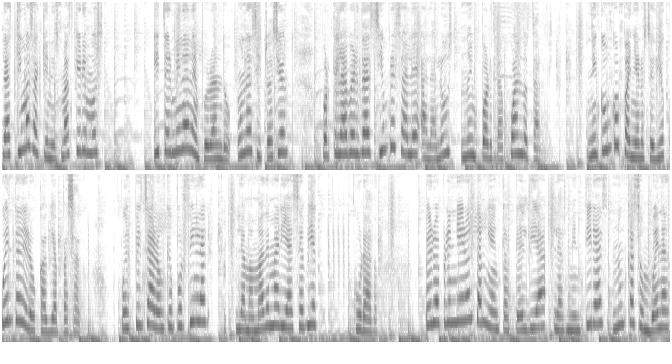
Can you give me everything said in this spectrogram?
Lastimas a quienes más queremos y terminan empeorando una situación porque la verdad siempre sale a la luz no importa cuándo tarde. Ningún compañero se dio cuenta de lo que había pasado, pues pensaron que por fin la, la mamá de María se había curado. Pero aprendieron también que aquel día las mentiras nunca son buenas,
